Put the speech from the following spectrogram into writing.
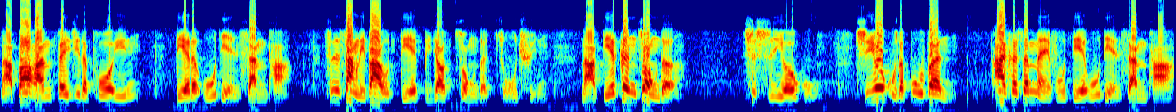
那包含飞机的波音跌了五点三趴，这是上礼拜五跌比较重的族群。那跌更重的是石油股。石油股的部分，艾克森美孚跌五点三趴，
